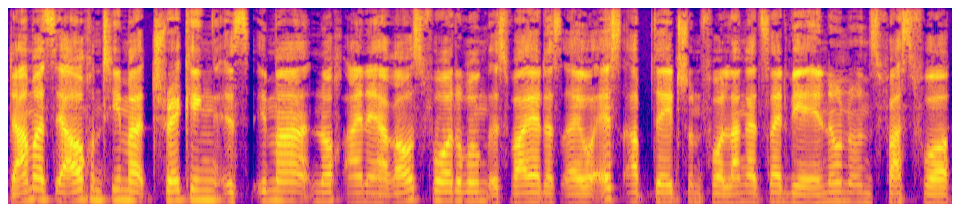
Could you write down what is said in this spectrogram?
damals ja auch ein Thema, Tracking ist immer noch eine Herausforderung. Es war ja das iOS-Update schon vor langer Zeit. Wir erinnern uns fast vor,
